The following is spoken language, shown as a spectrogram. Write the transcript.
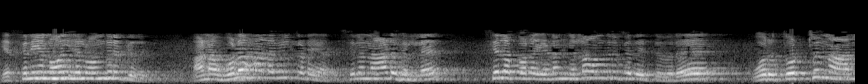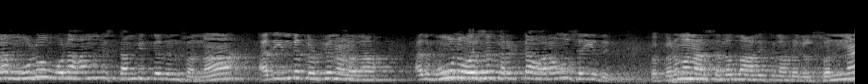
எத்தனையோ நோய்கள் வந்திருக்குது. ஆனா உலக அளவில் கிடையாது. சில நாடுகள்ல சில பல இடங்கள்லாம் வந்திருக்கதே தவிர ஒரு தொற்றுனால முழு உலகம் ஸ்தம்பித்ததுன்னு சொன்னா அது இந்த தொற்றுனால தான் அது மூணு வருஷம் கரெக்டா வரவும் செய்யுது. இப்ப பெருமனார் செல்லல்லா அலிசன் அவர்கள் சொன்ன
